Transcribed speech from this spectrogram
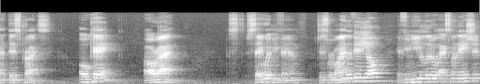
at this price. Okay? All right. S- stay with me, fam. Just rewind the video. If you need a little explanation,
